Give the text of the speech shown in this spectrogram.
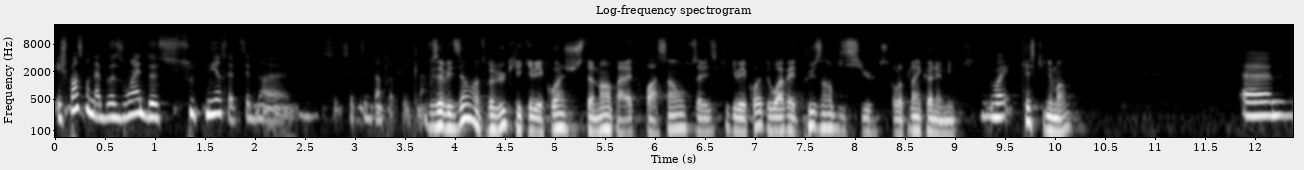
Et je pense qu'on a besoin de soutenir ce type de- d'entreprise-là. Vous avez dit en entrevue que les Québécois, justement, on parlait de croissance, vous avez dit que les Québécois doivent être plus ambitieux sur le plan économique. Oui. Qu'est-ce qui nous manque? Euh,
